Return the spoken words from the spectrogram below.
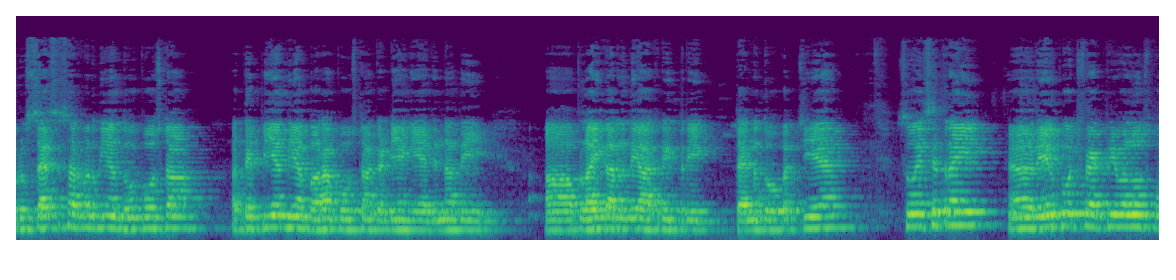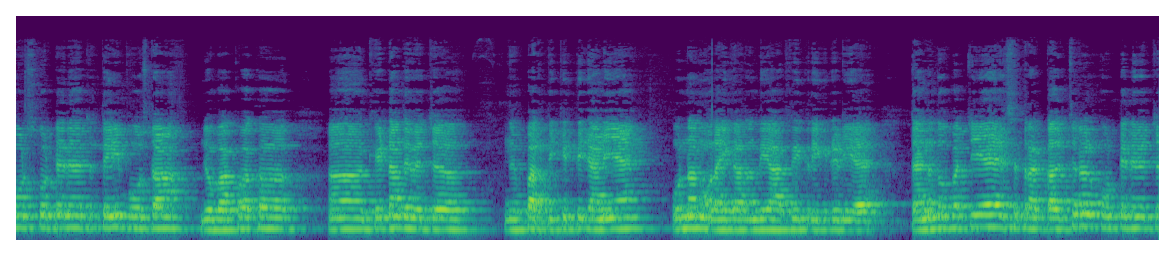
ਪ੍ਰੋਸੈਸ ਸਰਵਰ ਦੀਆਂ ਦੋ ਪੋਸਟਾਂ ਅਤੇ ਪੀਐਨ ਦੀਆਂ 12 ਪੋਸਟਾਂ ਕੱਢੀਆਂ ਗਈਆਂ, ਜਿਨ੍ਹਾਂ ਦੀ ਅਪਲਾਈ ਕਰਨ ਦੀ ਆਖਰੀ ਤਰੀਕ 3/2/25 ਹੈ। ਸੋ ਇਸੇ ਤਰ੍ਹਾਂ ਹੀ ਰੇਲ ਕੋਚ ਫੈਕਟਰੀ ਵੱਲੋਂ ਸਪੋਰਟਸ ਕੋਟੇ ਦੇ ਵਿੱਚ 23 ਪੋਸਟਾਂ ਜੋ ਵੱਖ-ਵੱਖ ਖੇਡਾਂ ਦੇ ਵਿੱਚ ਭਰਤੀ ਕੀਤੀ ਜਾਣੀ ਹੈ। ਉਹਨਾਂ ਨੂੰ ਅਪਲਾਈ ਕਰਨ ਦੀ ਆਖਰੀ ਤਰੀਕ ਜਿਹੜੀ ਹੈ 3/2/25 ਹੈ, ਇਸੇ ਤਰ੍ਹਾਂ ਕਲਚਰਲ ਕੋਟੇ ਦੇ ਵਿੱਚ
